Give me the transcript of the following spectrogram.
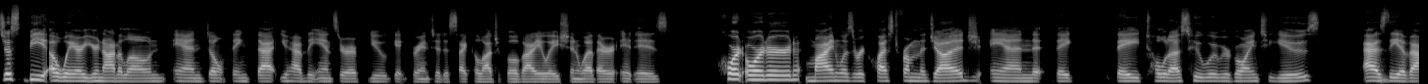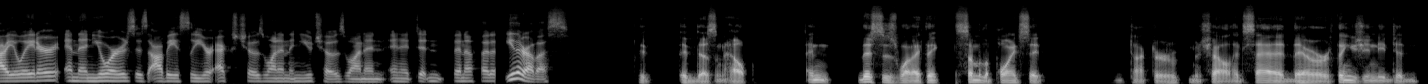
just be aware you're not alone and don't think that you have the answer if you get granted a psychological evaluation, whether it is court ordered. Mine was a request from the judge, and they they told us who we were going to use as mm. the evaluator. And then yours is obviously your ex chose one, and then you chose one, and and it didn't benefit either of us. It it doesn't help. And this is what I think some of the points that Dr. Michelle had said. There are things you need to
